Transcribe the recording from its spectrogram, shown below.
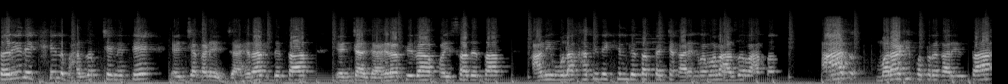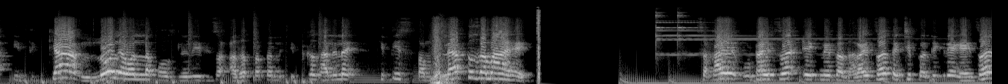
तरी देखील भाजपचे नेते यांच्याकडे जाहिरात देतात यांच्या जाहिरातीला पैसा देतात आणि मुलाखती देखील देतात त्यांच्या कार्यक्रमाला हजर राहतात. आज मराठी पत्रकारिता इतक्या लो लेवलला पोहोचलेली तिचं अधपतन इतकं झालेलं आहे की ती संपल्यात जमा आहे. सकाळी उठायचं एक नेता धरायचं त्याची प्रतिक्रिया घ्यायचं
